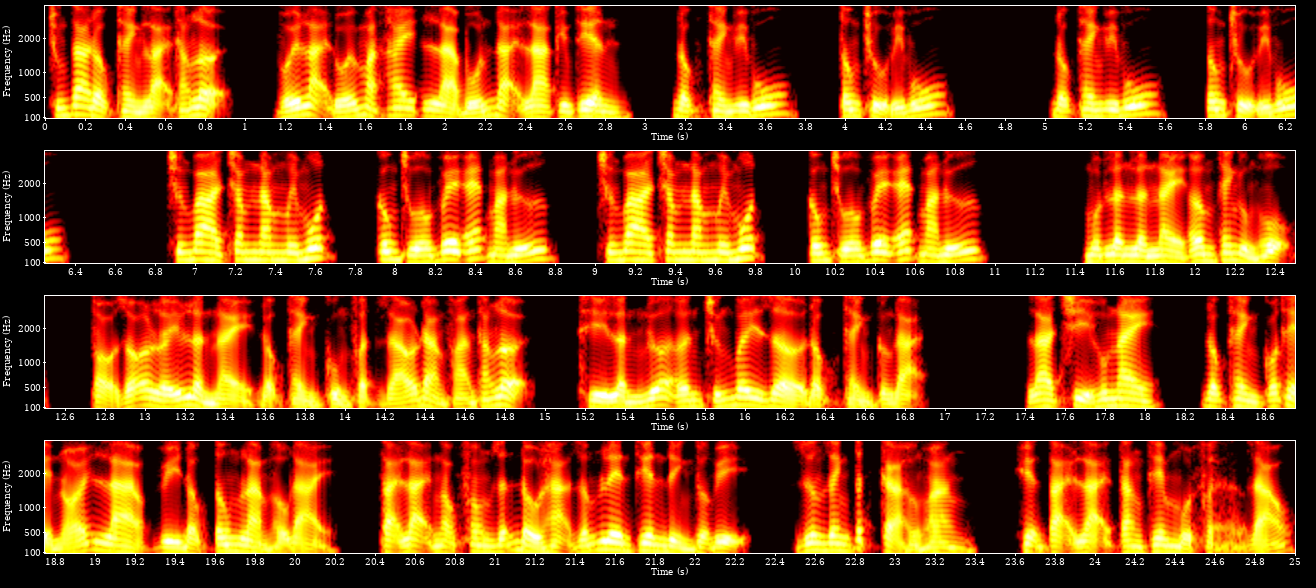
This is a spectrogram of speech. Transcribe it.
chúng ta độc thành lại thắng lợi, với lại đối mặt hay là bốn đại la kim tiên, độc thành vi vũ, tông chủ vi vũ độc thành uy vũ, tông chủ uy vũ. Chương ba trăm năm mươi mốt, công chúa vs ma nữ. Chương ba trăm năm mươi mốt, công chúa vs ma nữ. Một lần lần này âm thanh ủng hộ, tỏ rõ lấy lần này độc thành cùng phật giáo đàm phán thắng lợi, thì lần nữa ấn chứng bây giờ độc thành cường đại. Là chỉ hôm nay, độc thành có thể nói là vì độc tông làm hậu đài, tại lại ngọc phong dẫn đầu hạ dẫm lên thiên đình thượng vị, dương danh tất cả hồng hoang, hiện tại lại tăng thêm một phật giáo.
